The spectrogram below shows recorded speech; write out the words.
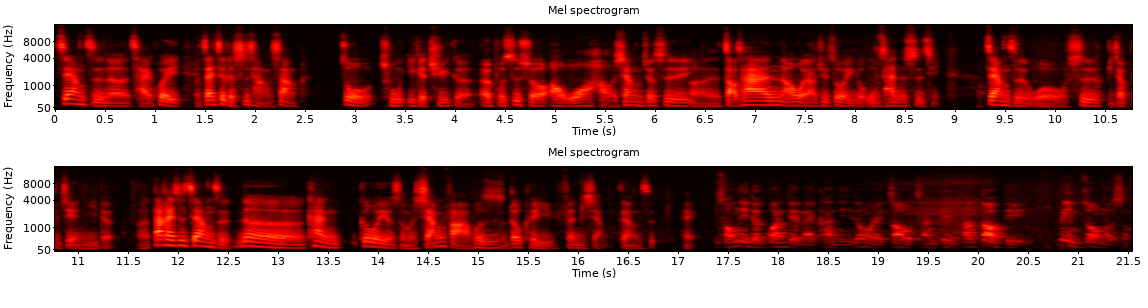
这样子呢才会在这个市场上做出一个区隔，而不是说哦，我好像就是呃早餐，然后我要去做一个午餐的事情，这样子我是比较不建议的。呃，大概是这样子。那看各位有什么想法，或者是都可以分享这样子。从你的观点来看，你认为早午餐店它到底命中了什么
